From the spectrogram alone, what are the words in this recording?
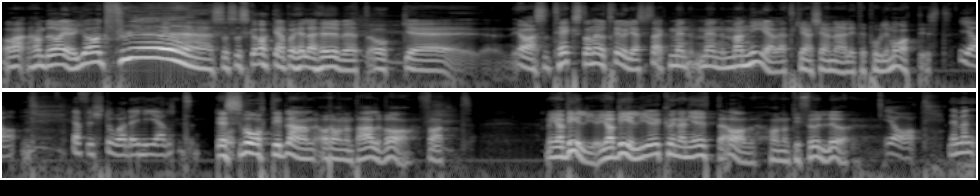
Och han börjar Jag frös! Och så skakar han på hela huvudet och eh, ja, alltså texterna är otroliga som sagt, men, men maneret kan jag känna är lite problematiskt. Ja, jag förstår det helt. Det är svårt ibland att ta honom på allvar, för att... Men jag vill ju, jag vill ju kunna njuta av honom till fullo. Ja, nej men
